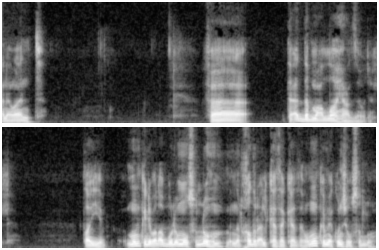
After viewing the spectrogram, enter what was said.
أنا وأنت. فتأدب مع الله عز وجل. طيب ممكن يبقى الأب والأم وصل لهم إن الخضر قال كذا كذا وممكن ما يكونش وصل لهم.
